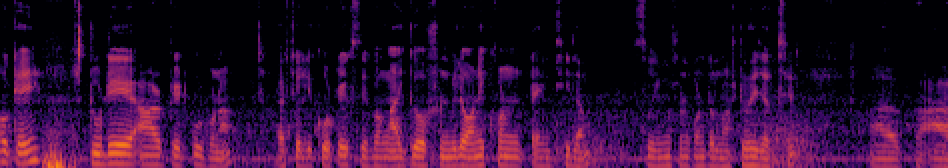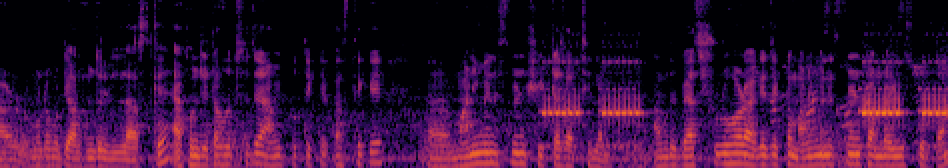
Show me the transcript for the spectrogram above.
ওকে টুডে আর ট্রেড করব না। অ্যাকচুয়ালি কোটেক্স এবং আইকিউ অপশন মিলে অনেকক্ষণ টাইম ছিলাম। সো ইমোশন কন্ট্রোল নষ্ট হয়ে যাচ্ছে। আর মোটামুটি আলহামদুলিল্লাহ আজকে। এখন যেটা হচ্ছে যে, আমি প্রত্যেকের কাছ থেকে মানি ম্যানেজমেন্ট শিটটা চাচ্ছিলাম। আমাদের ব্যাচ শুরু হওয়ার আগে যে একটা মানি ম্যানেজমেন্ট আমরা ইউজ করতাম।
